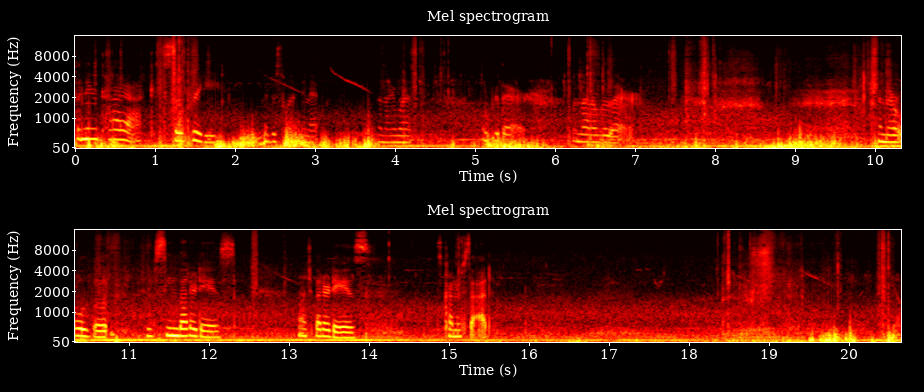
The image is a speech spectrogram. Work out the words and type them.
the new kayak. It's so pretty. I just went in it. And I went over there. And then over there. And our old boat. We've seen better days. Much better days. It's kind of sad. Yep.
